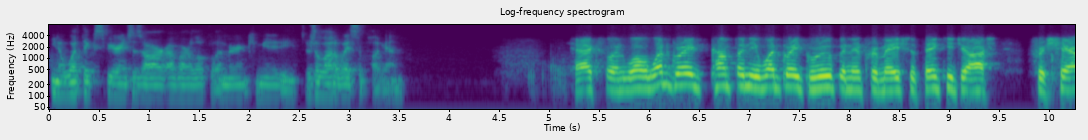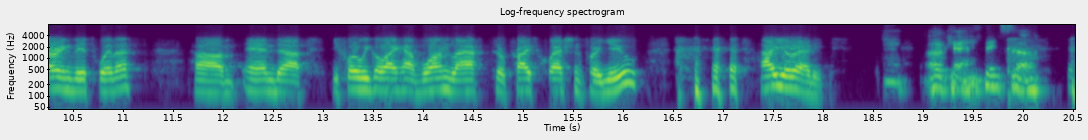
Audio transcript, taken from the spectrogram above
you know, what the experiences are of our local immigrant community. There's a lot of ways to plug in. Excellent. Well, what great company, what great group and information. Thank you, Josh, for sharing this with us. Um, and uh, before we go, I have one last surprise question for you. Are you ready? Okay, I think so.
